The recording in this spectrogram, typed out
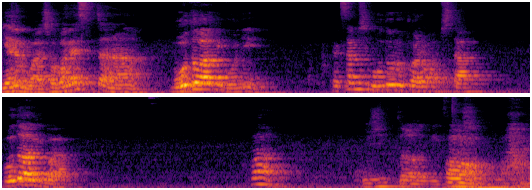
얘는 뭐야? 저번에 했었잖아. 뭐 더하기 뭐니? 135도로 구하러 갑시다. 뭐 더하기 뭐야? 와, 90 더하기 40 어, 와,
